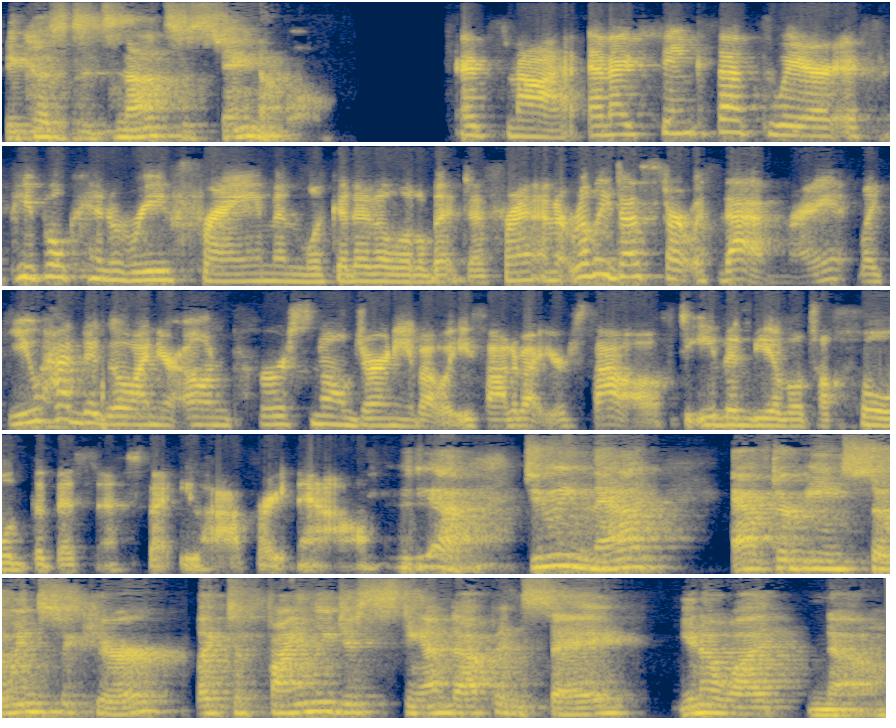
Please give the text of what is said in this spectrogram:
because it's not sustainable. It's not. And I think that's where if people can reframe and look at it a little bit different, and it really does start with them, right? Like you had to go on your own personal journey about what you thought about yourself to even be able to hold the business that you have right now. Yeah. Doing that after being so insecure, like to finally just stand up and say, you know what? No.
